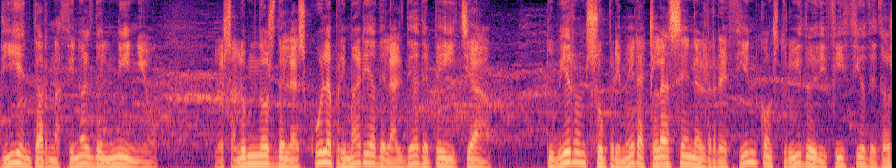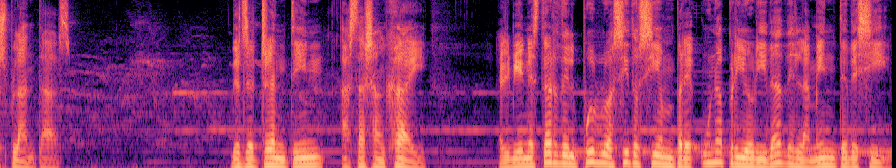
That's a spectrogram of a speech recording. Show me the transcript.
Día Internacional del Niño, los alumnos de la escuela primaria de la aldea de Peicha tuvieron su primera clase en el recién construido edificio de dos plantas. Desde Trentin hasta Shanghai, el bienestar del pueblo ha sido siempre una prioridad en la mente de Xi,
